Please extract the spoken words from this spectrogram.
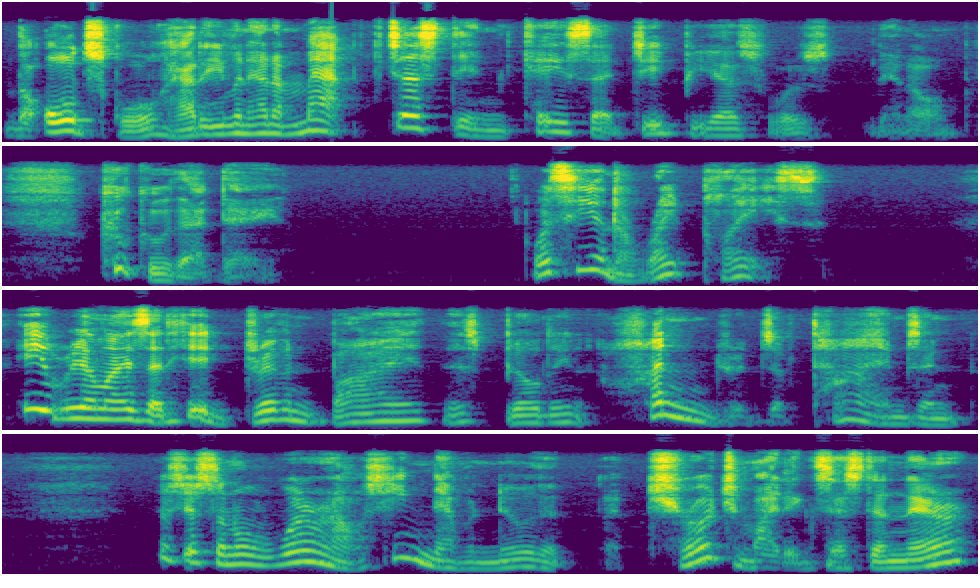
the old school had even had a map just in case that GPS was, you know, cuckoo that day. Was he in the right place? He realized that he had driven by this building hundreds of times and it was just an old warehouse. He never knew that a church might exist in there.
